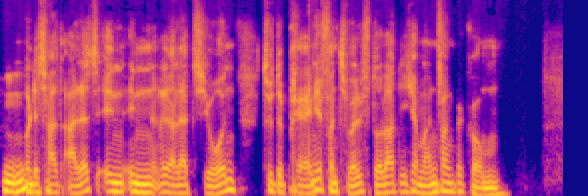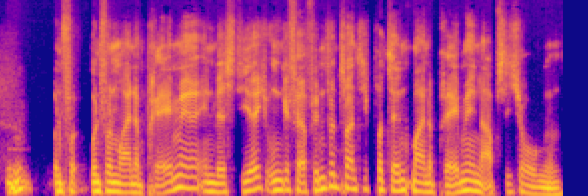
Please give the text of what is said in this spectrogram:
Mhm. Und das halt alles in, in Relation zu der Prämie von 12 Dollar, die ich am Anfang bekomme. Mhm. Und, von, und von meiner Prämie investiere ich ungefähr 25 Prozent meiner Prämie in Absicherungen.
